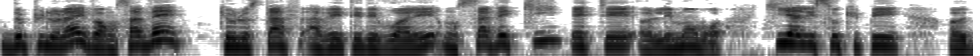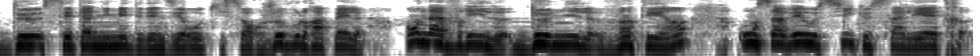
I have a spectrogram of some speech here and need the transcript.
depuis le live, on savait que le staff avait été dévoilé, on savait qui étaient euh, les membres qui allaient s'occuper euh, de cet animé d'Eden Zero qui sort, je vous le rappelle, en avril 2021. On savait aussi que ça allait être,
